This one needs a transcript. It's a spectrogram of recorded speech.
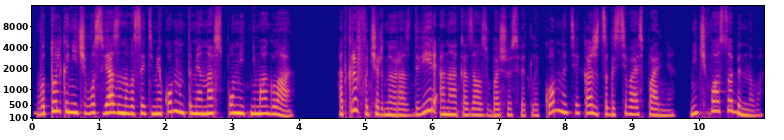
Вот только ничего связанного с этими комнатами она вспомнить не могла. Открыв в очередной раз дверь, она оказалась в большой светлой комнате, кажется, гостевая спальня. Ничего особенного.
